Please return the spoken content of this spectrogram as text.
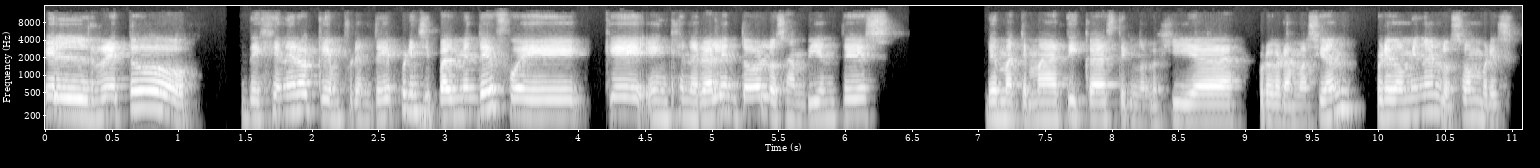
el reto de género que enfrenté principalmente fue que en general en todos los ambientes de matemáticas, tecnología, programación, predominan los hombres.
